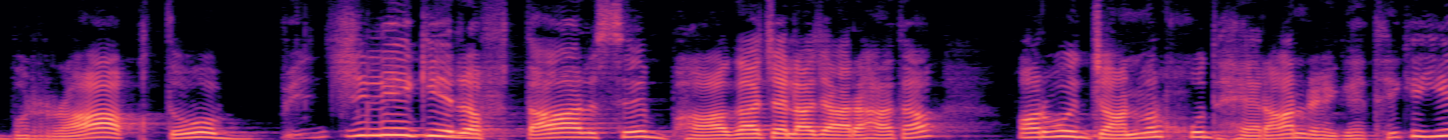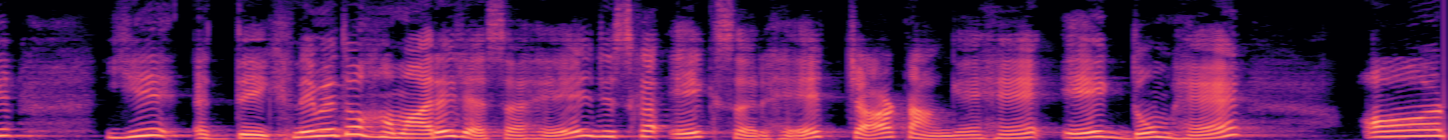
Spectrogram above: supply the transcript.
براق تو بجلی کی رفتار سے بھاگا چلا جا رہا تھا اور وہ جانور خود حیران رہ گئے تھے کہ یہ یہ دیکھنے میں تو ہمارے جیسا ہے، جس کا ایک سر ہے، چار ٹانگیں ہیں، ایک دم ہے اور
